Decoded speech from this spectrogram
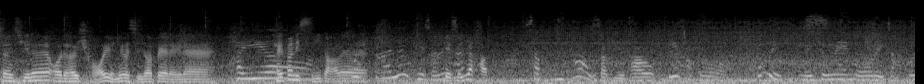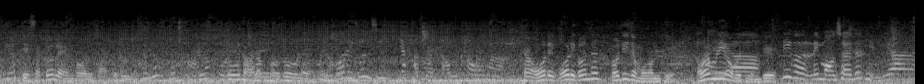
上次咧，我哋去採完呢個士多啤梨咧，係啊，睇翻啲市價咧但係咧，其實咧其實一盒十二溝十二溝，呢盒嘅喎，咁未未仲靚過我哋集嗰啲咯。其實都靚過我哋摘嗰啲嘅。係咯，好大粒喎。都好大粒喎都好靚我哋嗰陣時一盒就九溝嘛。但係我哋我哋講真，嗰啲就冇咁甜。我諗呢個會甜啲。呢個你望上去都甜啲啊！啦，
